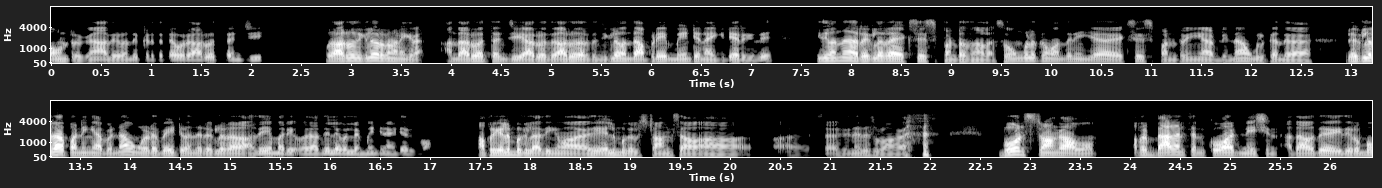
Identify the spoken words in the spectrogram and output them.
பவுண்ட் இருக்கேன். அது வந்து கிட்டத்தட்ட ஒரு 65 ஒரு 60 கிலோ இருக்கும்னு நினைக்கிறேன் அந்த 65, 60, 60, 65 கிலோ வந்து அப்படியே மெயின்டைன் ஆகிக்கிட்டே இருக்குது. இது வந்து ரெகுலராக ரெகுலரா பண்ணுறதுனால பண்றதுனால. ஸோ உங்களுக்கும் வந்து நீங்க எக்ஸசைஸ் பண்றீங்க அப்படின்னா, உங்களுக்கு அந்த ரெகுலரா பண்ணீங்க அப்படின்னா, உங்களோட வெயிட் வந்து ரெகுலரா அதே மாரி அதே லெவல்ல மெயின்டெயின் ஆயிட்டே இருக்கும். அப்புறம் எலும்புகள் அதிகமா எலும்புகள் ஸ்ட்ராங்ஸா ஆ என்னது சொல்லுவாங்க? போன் ஸ்ட்ராங் ஆவும். அப்புறம் பேலன்ஸ் அண்ட் கோஆர்டினேஷன். அதாவது இது ரொம்ப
